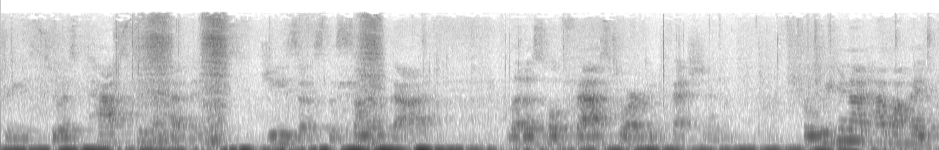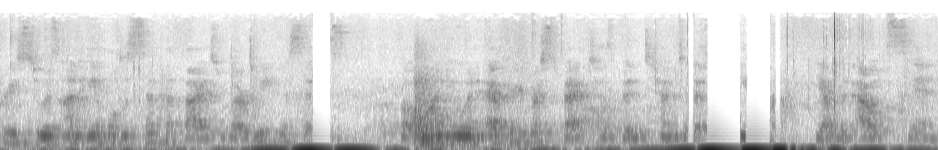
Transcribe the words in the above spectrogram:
priest who has passed through the heavens, Jesus, the Son of God, let us hold fast to our confession. For we do not have a high priest who is unable to sympathize with our weaknesses, but one who in every respect has been tempted as we are, yet without sin.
